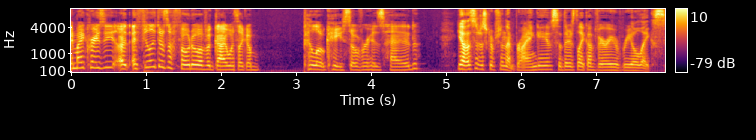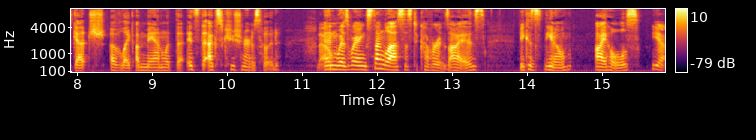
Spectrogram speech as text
Am I crazy? I feel like there's a photo of a guy with like a pillowcase over his head. yeah, that's a description that Brian gave. So there's like a very real like sketch of like a man with the it's the executioner's hood, oh. and was wearing sunglasses to cover his eyes because you know eye holes. Yeah.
